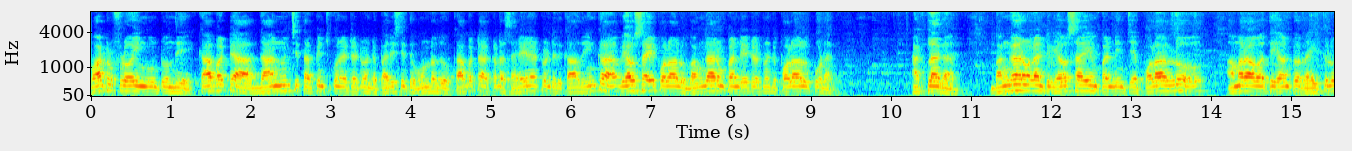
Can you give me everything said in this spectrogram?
వాటర్ ఫ్లోయింగ్ ఉంటుంది. కాబట్టి ఆ దాని నుంచి తప్పించుకునేటటువంటి పరిస్థితి ఉండదు. కాబట్టి అక్కడ సరైనటువంటిది కాదు. ఇంకా వ్యవసాయ పొలాలు బంగారం పండేటటువంటి పొలాలు కూడా అట్లాగా బంగారం లాంటి వ్యవసాయం పండించే పొలాల్లో అమరావతి అంటూ రైతులు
